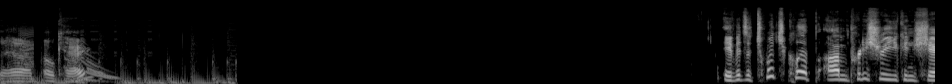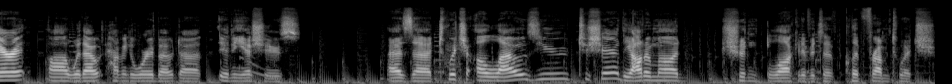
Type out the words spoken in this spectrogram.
Uh, okay. If it's a Twitch clip, I'm pretty sure you can share it uh, without having to worry about uh, any issues. As uh, Twitch allows you to share, the auto mod shouldn't block it if it's a clip from Twitch.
